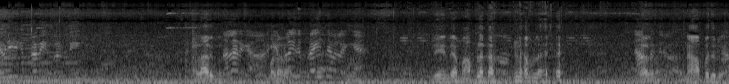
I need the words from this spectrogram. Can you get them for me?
எப்படி இருக்கு பிரவீன் குல்ஃபி? நல்லா இருக்கும். நல்லா இருக்கா? ரொம்ப நல்லா இது ப்ரைஸ் எவ்வளோங்க இது இந்த மாப்பிள்ளை தான் நாற்பது ரூபா. நாற்பது ரூபா.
